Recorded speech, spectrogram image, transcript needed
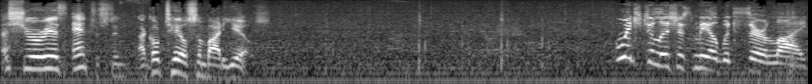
That sure is interesting. I go tell somebody else. Which delicious meal would Sir like?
